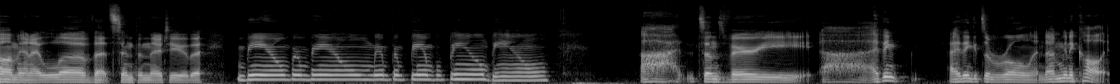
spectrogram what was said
Oh man, I love that synth in there too. The ah, it sounds very. Uh, I think I think it's a Roland. I'm gonna call it.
